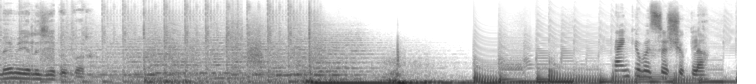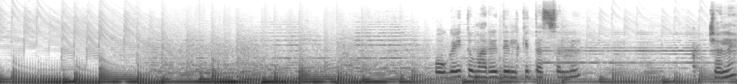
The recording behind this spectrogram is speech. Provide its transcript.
मैम ये लीजिए paper thank you mister Shukla हो गई तुम्हारे दिल की तसल्ली? अब चलें।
